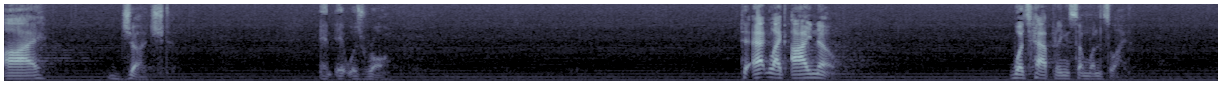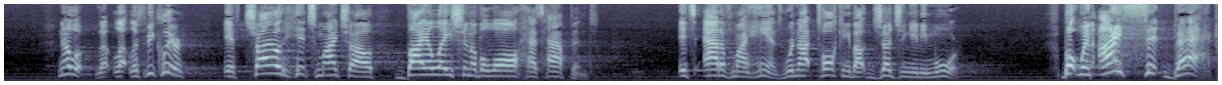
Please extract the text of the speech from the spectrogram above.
I judged, and it was wrong. To act like I know what's happening in someone's life. Now, look, let, let, let's be clear. If child hits my child, violation of a law has happened. It's out of my hands. We're not talking about judging anymore. But when I sit back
